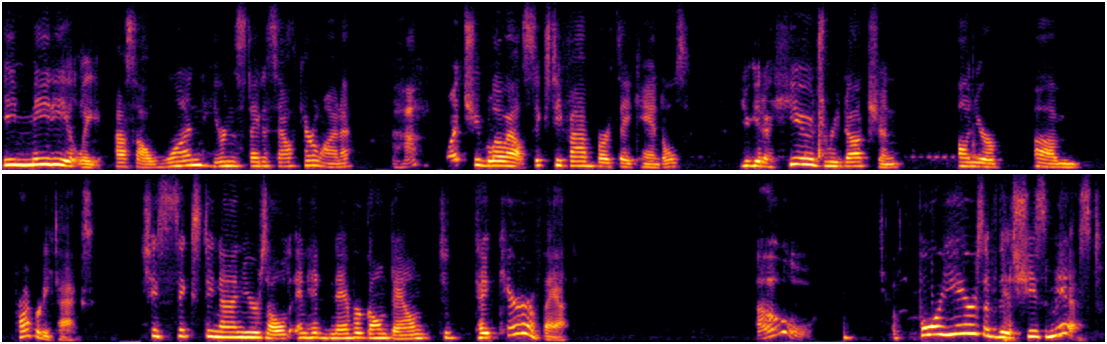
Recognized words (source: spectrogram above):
Immediately, I saw one here in the state of South Carolina. Uh-huh. Once you blow out 65 birthday candles, you get a huge reduction on your um, property tax. She's 69 years old and had never gone down to take care of that. Oh four years of this she's missed.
